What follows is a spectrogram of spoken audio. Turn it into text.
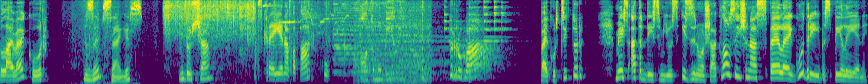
Lai vai kur? Zem sēgas, Dušā, skrējienā pa parku, automobīlī, trubā vai kur citur. Mēs atradīsim jūs izzinošā klausīšanās spēlē gudrības pilieni.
